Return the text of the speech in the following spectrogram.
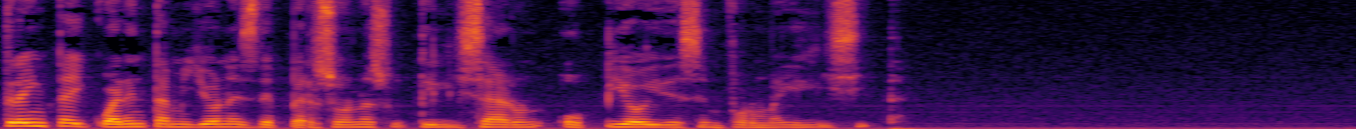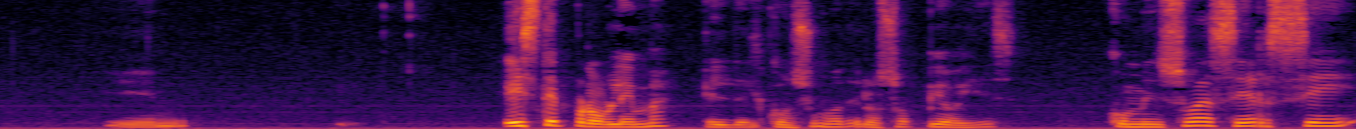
30 y 40 millones de personas utilizaron opioides en forma ilícita. Este problema, el del consumo de los opioides, comenzó a hacerse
